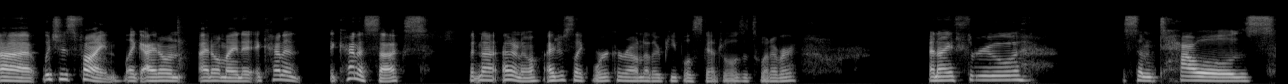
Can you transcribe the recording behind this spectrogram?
Uh which is fine. Like I don't I don't mind it. It kind of it kind of sucks, but not I don't know. I just like work around other people's schedules. It's whatever. And I threw some towels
